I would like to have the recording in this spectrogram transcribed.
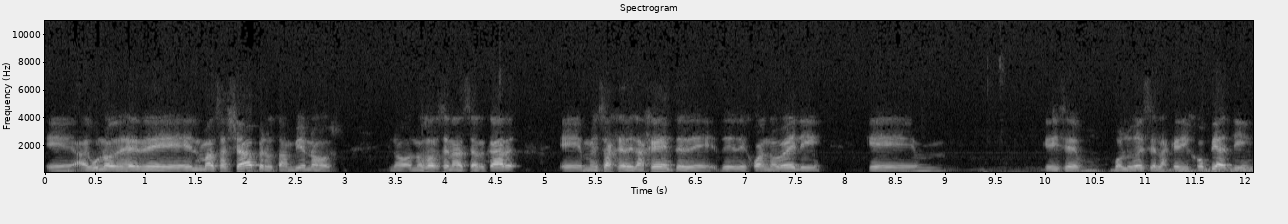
Eh, algunos desde el más allá, pero también nos, no- nos hacen acercar eh, mensajes de la gente, de, Juan Novelli, que, dice boludeces las que dijo Piatti.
